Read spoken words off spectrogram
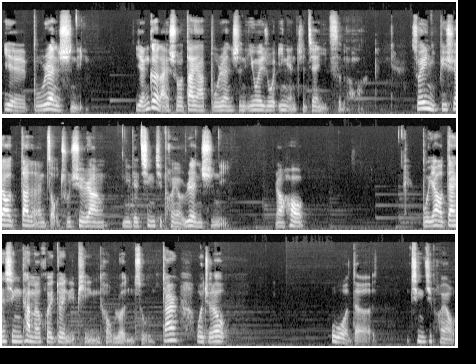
也不认识你。严格来说，大家不认识你，因为如果一年只见一次的话，所以你必须要大胆的走出去，让。你的亲戚朋友认识你，然后不要担心他们会对你评头论足。当然，我觉得我的亲戚朋友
